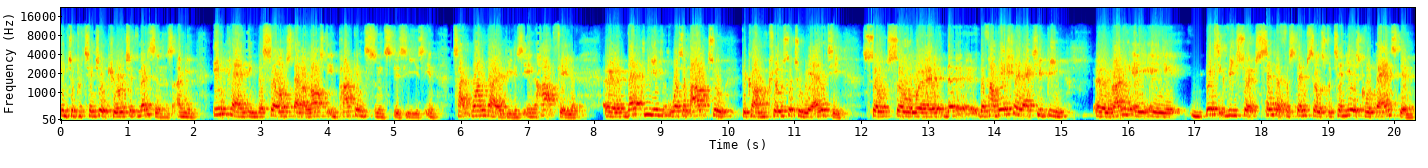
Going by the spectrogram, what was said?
into potential curative medicines. I mean, implanting the cells that are lost in Parkinson's disease, in type 1 diabetes, in heart failure. Uh, that dream was about to become closer to reality. So, so uh, the, the foundation had actually been uh, running a, a, basic research center for stem cells for 10 years called DanStem.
